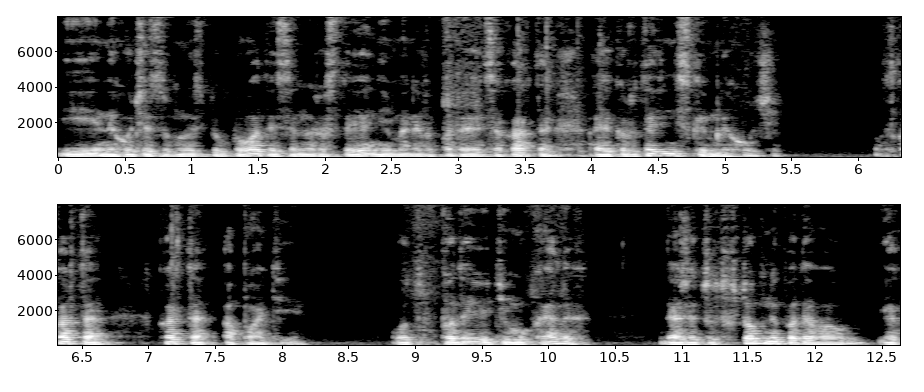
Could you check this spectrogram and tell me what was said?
і не хоче зі мною спілкуватися на розстоянні, і в мене випадає ця карта, а я кажу, ні з ким не хоче. От карта, карта апатії. От подають йому келих, навіть тут хто б не подавав, як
